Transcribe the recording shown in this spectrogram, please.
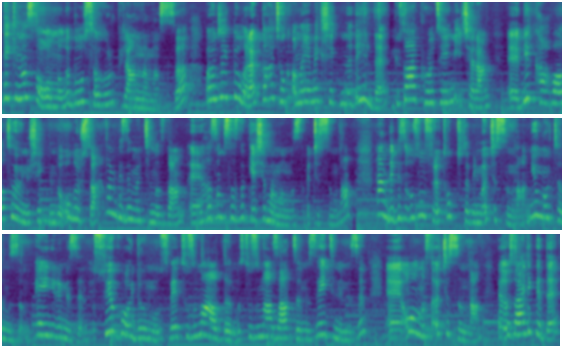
Peki nasıl olmalı bu sahur planlaması? Öncelikli olarak daha çok ana yemek şeklinde değil de güzel protein içeren e, bir kahvaltı öğünü şeklinde olursa hem bizim açımızdan e, hazımsızlık yaşamamamız açısından hem de bizi uzun süre tok tutabilme açısından yumurtamızın, peynirimizin, suya koyduğumuz ve tuzunu aldığımız, tuzunu azalttığımız zeytinimizin e, olması açısından ve özellikle de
